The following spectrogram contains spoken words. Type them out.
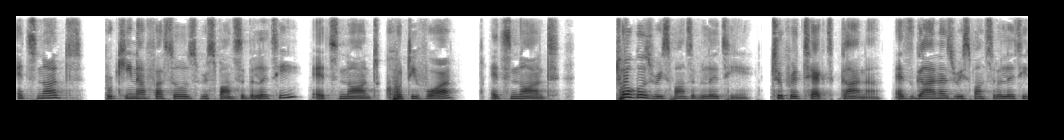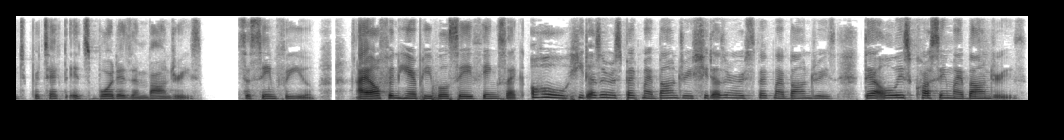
It's not Burkina Faso's responsibility, it's not Cote d'Ivoire, it's not Togo's responsibility to protect Ghana. It's Ghana's responsibility to protect its borders and boundaries. It's the same for you. I often hear people say things like, oh, he doesn't respect my boundaries. She doesn't respect my boundaries. They're always crossing my boundaries.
